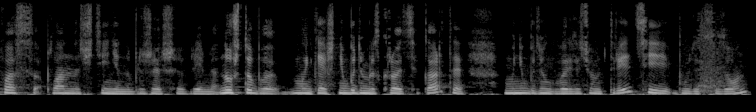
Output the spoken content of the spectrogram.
Вас план на чтение на ближайшее время? Ну, чтобы мы, конечно, не будем раскрывать все карты, мы не будем говорить о чем третий будет сезон.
